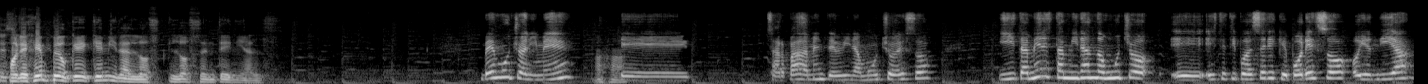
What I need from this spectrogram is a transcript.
Sí, Por sí. ejemplo, ¿qué, qué miran los, los centennials? Ven mucho anime, Ajá. eh, zarpadamente mira mucho eso. Y también están mirando mucho eh, este tipo de series que por eso hoy en día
